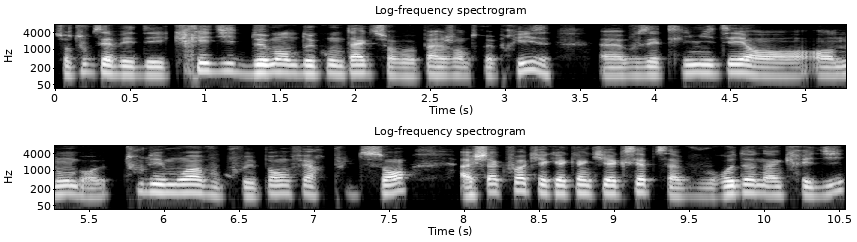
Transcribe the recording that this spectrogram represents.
surtout que vous avez des crédits de demande de contact sur vos pages d'entreprise. Vous êtes limité en nombre tous les mois, vous pouvez pas en faire plus de 100. À chaque fois qu'il y a quelqu'un qui accepte, ça vous redonne un crédit.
